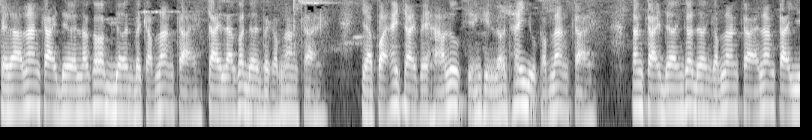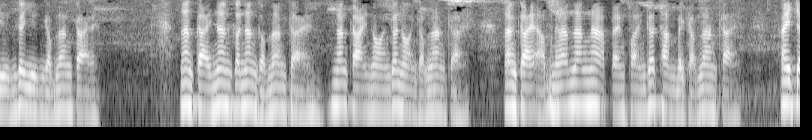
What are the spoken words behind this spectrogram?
เวลาร่างกายเดินแล้วก็เดินไปกับร่างกาย ใจเราก็เดินไปกับร่างกาย อย่าปล่อยให้ใจไปหารูปเสียงกลิ่นรสให้อยู่กับร่างกาย ร่างกายเดินก็เดินกับร่างกาย ร่างกายยืนก็ยืนกับร่างกาย ร่างกายนั่งก็นั่งกับร่างกาย ร่างกายนอนก็นอนกับร่างกาย ร่างกายอาบน้ำล้างหน้า แปรงฟันก็ทำไปกับร่างกาย ให้ใจ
